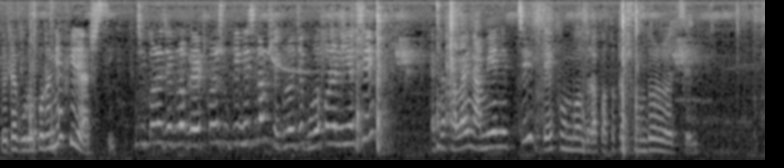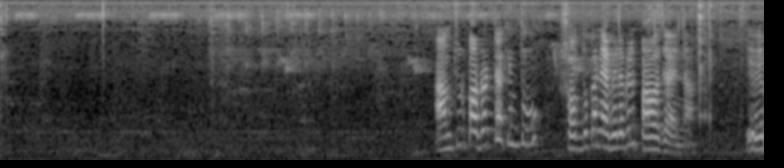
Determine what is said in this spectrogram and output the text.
তো এটা গুঁড়ো করে নিয়ে ফিরে আসছি। করে যেগুলো গ্রেড করে শুকিয়ে নিয়েছিলাম, সেগুলো যে গুঁড়ো করে নিয়েছি, একটা থালায় নামিয়ে নিচ্ছি। দেখুন বন্ধুরা, কতটা সুন্দর হয়েছে। আমচুর পাউডারটা কিন্তু সব দোকানে অ্যাভেলেবেল পাওয়া যায় না। এভাবে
